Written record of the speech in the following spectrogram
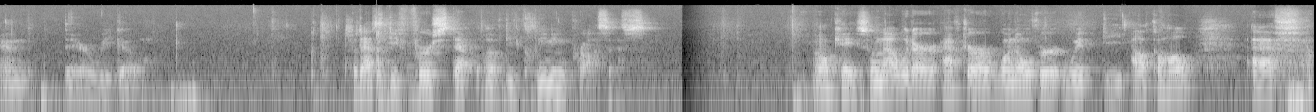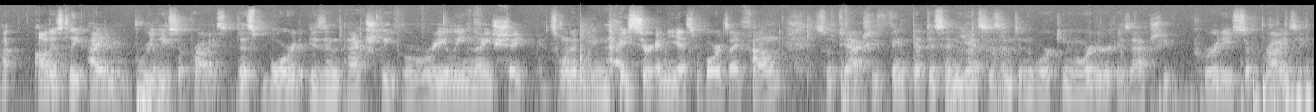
And there we go. So that's the first step of the cleaning process. Okay, so now with our after our one over with the alcohol, uh, honestly, I am really surprised. This board is in actually really nice shape. It's one of the nicer NES boards I found. So to actually think that this NES isn't in working order is actually pretty surprising.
